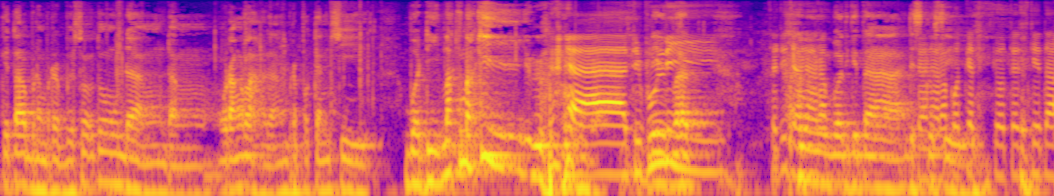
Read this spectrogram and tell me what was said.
kita benar-benar besok tuh undang undang orang lah yang berpotensi buat dimaki-maki gitu. Ya dibully. Hebat. jadi jangan harap buat kita jangan harap diskusi. podcast podcast kita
